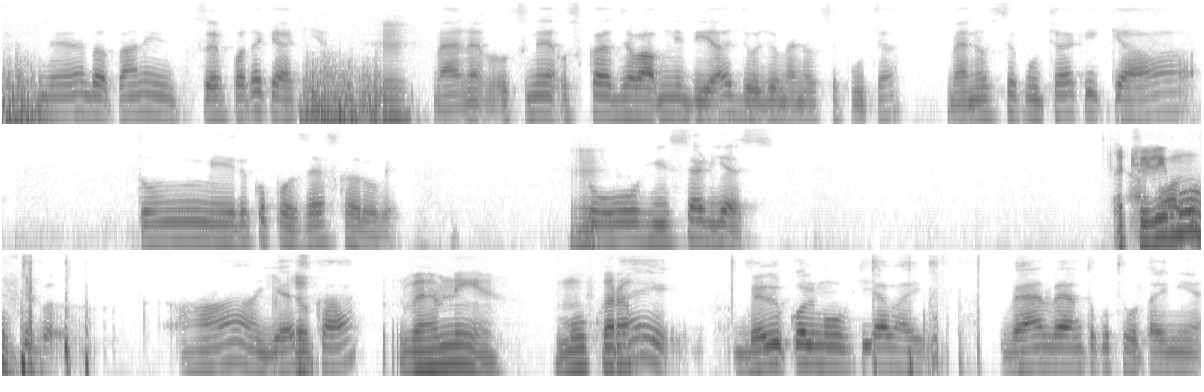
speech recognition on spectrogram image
उसने पता नहीं सिर्फ़ पता क्या किया? हम्म। मैंने उसने उसका जवाब नहीं दिया जो जो मैंने उससे पूछा। मैंने उससे पूछा कि क्या तुम मेरे को पोजेस करोगे? तो ही सेड यस एक्चुअली मूव हाँ यस मतलब का। वहम नहीं है? मूव करा। नहीं बिल्कुल मूव किया भाई। वैम वैम तो कुछ होता ही नहीं है।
